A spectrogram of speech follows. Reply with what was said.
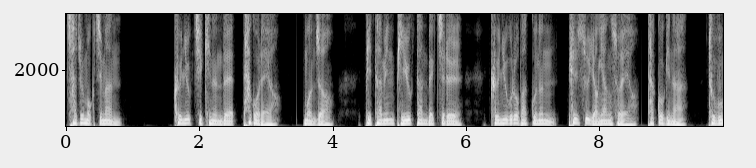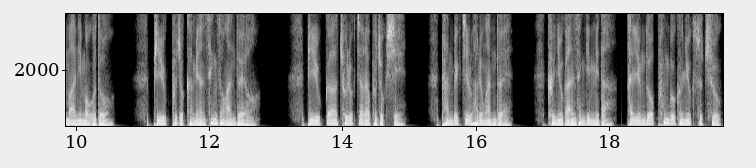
자주 먹지만 근육 지키는데 탁월해요. 먼저 비타민 B6 단백질을 근육으로 바꾸는 필수 영양소예요. 닭고기나 두부 많이 먹어도 B6 부족하면 생성 안 돼요. B6과 조력자라 부족 시 단백질 활용 안 돼. 근육 안 생깁니다. 칼륨도 풍부 근육 수축,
